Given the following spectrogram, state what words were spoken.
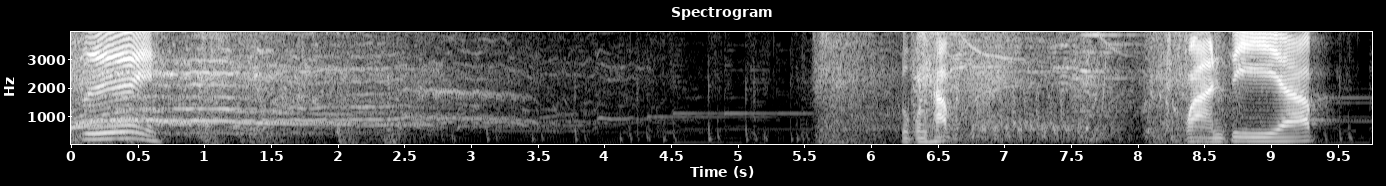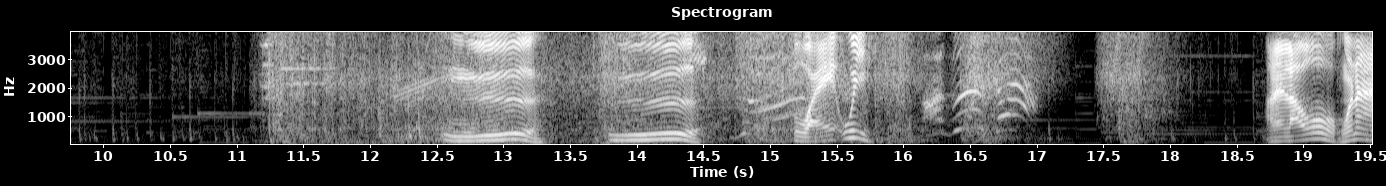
สเลย หลบกันครับ หวานเจี๊ยบอืออือสวย อุ้ย อะไรเราหัวหน้า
